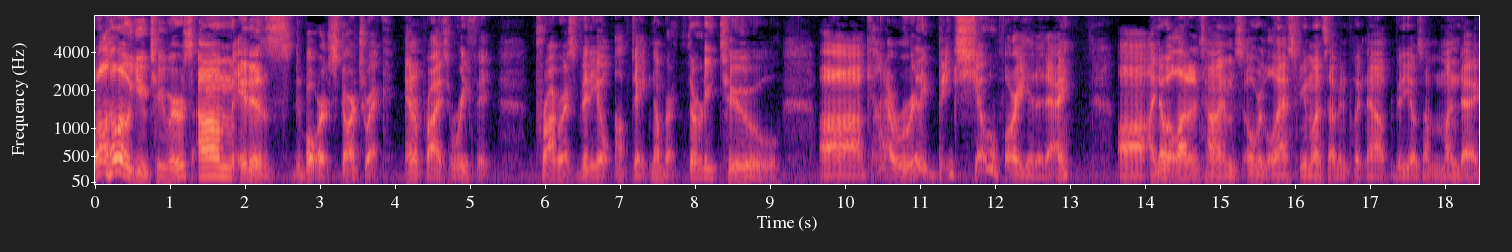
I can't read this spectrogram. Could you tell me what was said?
Well, hello, YouTubers. Um, it is DeBoer Star Trek Enterprise Refit Progress Video Update number 32. Uh, got a really big show for you today. Uh, I know a lot of the times over the last few months I've been putting out videos on Monday,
